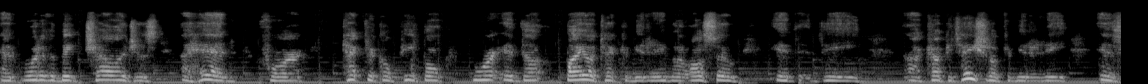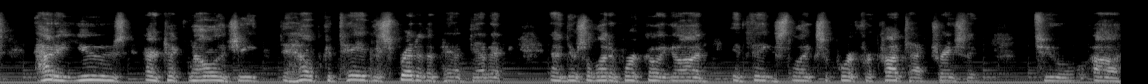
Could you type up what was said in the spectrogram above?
And one of the big challenges ahead for technical people, more in the biotech community, but also in the uh, computational community, is how to use our technology to help contain the spread of the pandemic. And there's a lot of work going on in things like support for contact tracing to uh,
